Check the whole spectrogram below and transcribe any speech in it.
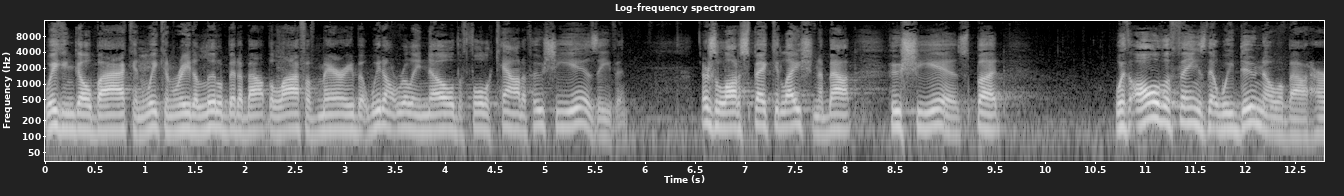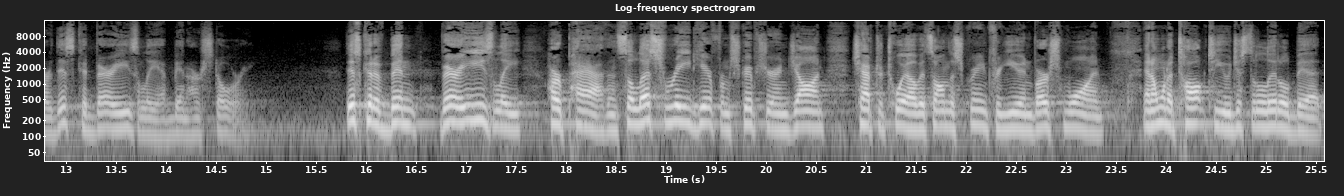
We can go back and we can read a little bit about the life of Mary, but we don't really know the full account of who she is, even. There's a lot of speculation about who she is, but with all the things that we do know about her, this could very easily have been her story. This could have been very easily her path. And so let's read here from Scripture in John chapter 12. It's on the screen for you in verse 1. And I want to talk to you just a little bit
